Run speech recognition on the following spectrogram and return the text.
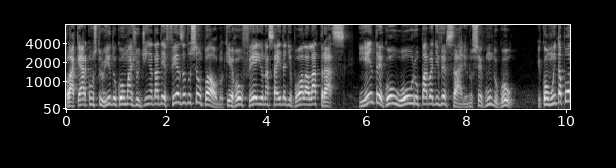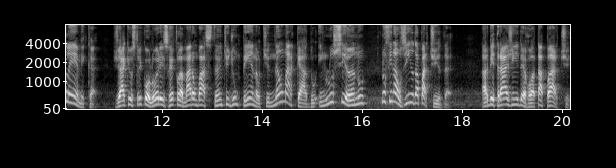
Placar construído com uma ajudinha da defesa do São Paulo, que errou feio na saída de bola lá atrás e entregou o ouro para o adversário no segundo gol. E com muita polêmica, já que os tricolores reclamaram bastante de um pênalti não marcado em Luciano no finalzinho da partida. Arbitragem e derrota à parte,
